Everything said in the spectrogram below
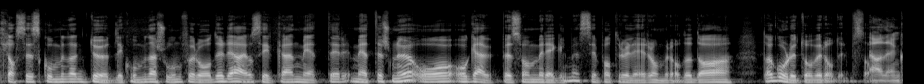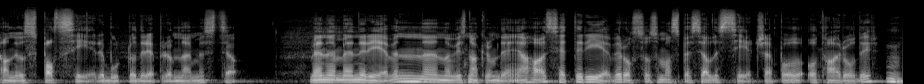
klassisk kombina dødelig kombinasjon for rådyr. Det er jo ca. en meter, meter, snø og, og, gaupe som regelmessig patruljerer området. Da, da går det utover rådyrbestanden. Ja, den kan jo spasere bort og drepe dem, nærmest. Ja. Men, men, reven, når vi snakker om det Jeg har sett rever også som har spesialisert seg på å ta rådyr. Mm.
